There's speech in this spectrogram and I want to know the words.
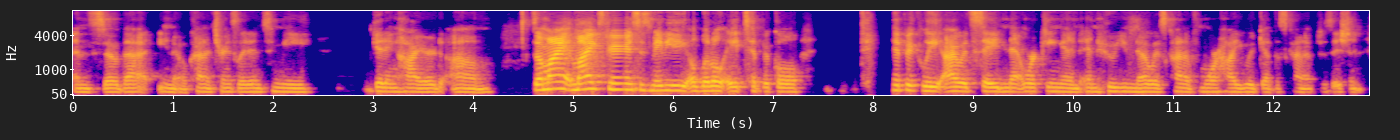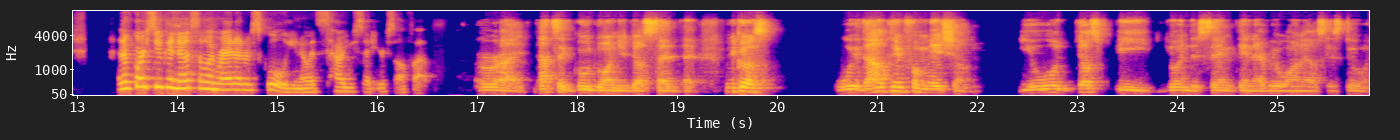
and so that you know kind of translated into me getting hired um, so my my experience is maybe a little atypical. Typically i would say networking and, and who you know is kind of more how you would get this kind of position and of course you can know someone right out of school you know it's how you set yourself up. Right that's a good one you just said that because without information you would just be doing the same thing everyone else is doing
